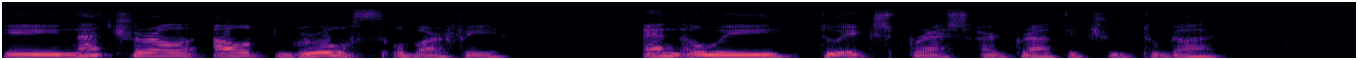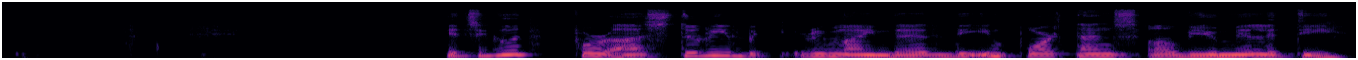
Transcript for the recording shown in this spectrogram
a natural outgrowth of our faith and a way to express our gratitude to God. It's good for us to be reminded the importance of humility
